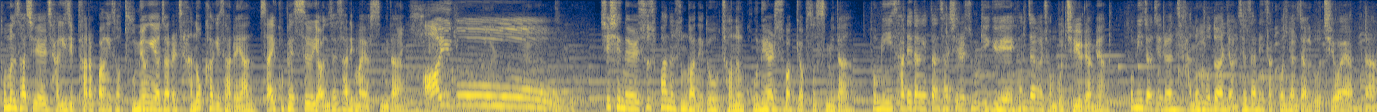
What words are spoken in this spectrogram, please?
톰은 사실 자기 집 다락방에서 두 명의 여자를 잔혹하게 살해한 사이코패스 연쇄살인마였습니다. 아이고. 시신을 수습하는 순간에도 저는 고뇌할 수밖에 없었습니다. 톰이 살해당했다는 사실을 숨기기 위해 현장을 전부 지우려면 톰이 저지른 잔혹무도한 연쇄살인 사건 현장도 지워야 합니다.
